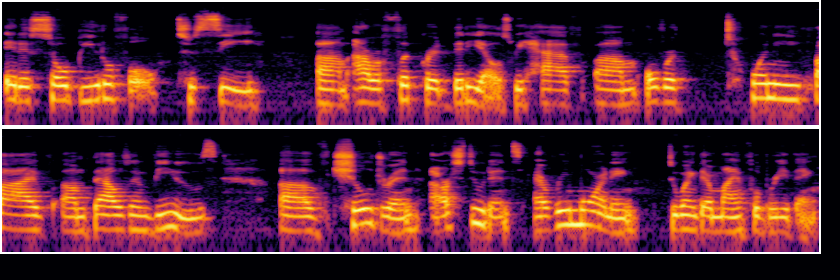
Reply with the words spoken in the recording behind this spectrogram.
It is so beautiful to see um, our Flipgrid videos. We have um, over 25,000 um, views of children, our students, every morning doing their mindful breathing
